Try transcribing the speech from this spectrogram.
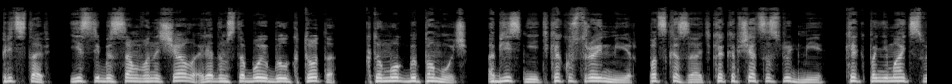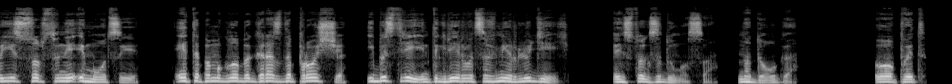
Представь, если бы с самого начала рядом с тобой был кто-то, кто мог бы помочь, объяснить, как устроен мир, подсказать, как общаться с людьми, как понимать свои собственные эмоции. Это помогло бы гораздо проще и быстрее интегрироваться в мир людей. Эйнсток задумался. Надолго. Опыт,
